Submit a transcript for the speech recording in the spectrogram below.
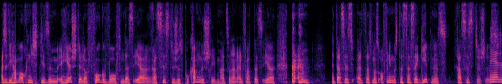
also die haben auch nicht diesem Hersteller vorgeworfen, dass er rassistisches Programm geschrieben hat, sondern einfach, dass er dass, es, also dass man es offenlegen muss, dass das Ergebnis rassistisch ist. Ja,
